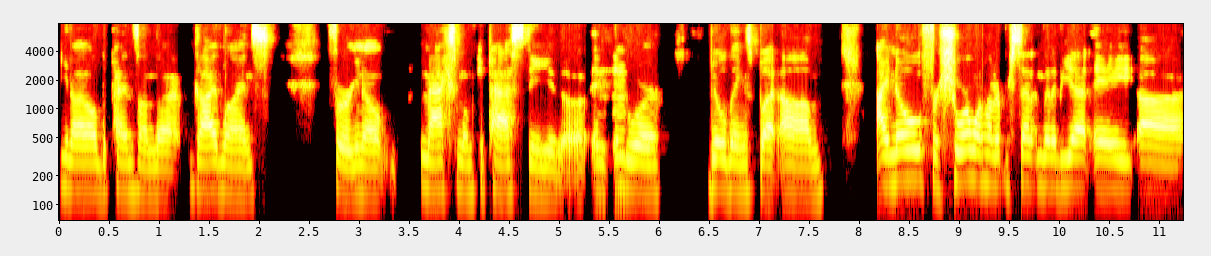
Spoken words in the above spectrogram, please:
you know, it all depends on the guidelines for you know maximum capacity uh, in mm-hmm. indoor buildings. But um, I know for sure 100% I'm going to be at a uh,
